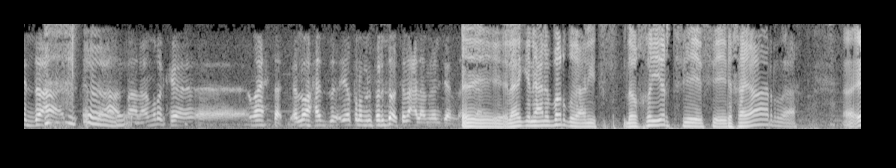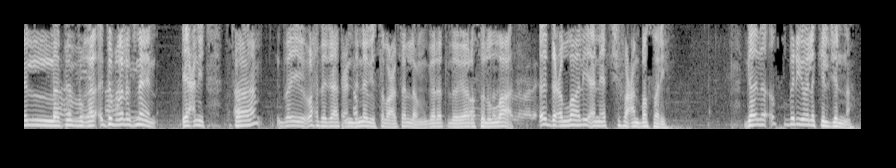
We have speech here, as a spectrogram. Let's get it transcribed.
الدعاء الدعاء طال عمرك آه، ما يحتاج. الواحد يطلب الفردوس الأعلى من الجنة. اي لكن يعني برضه يعني لو خيرت في في خيار آه، إلا تبغى تبغى الاثنين. يعني فاهم؟ زي واحدة جاءت عند النبي صلى الله عليه وسلم قالت له يا رسول الله ادعو الله لي أن يكشف عن بصري. قال اصبري ولك الجنة.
